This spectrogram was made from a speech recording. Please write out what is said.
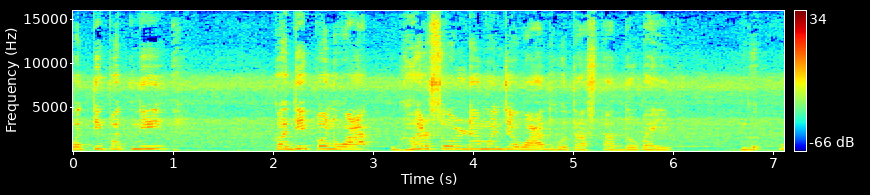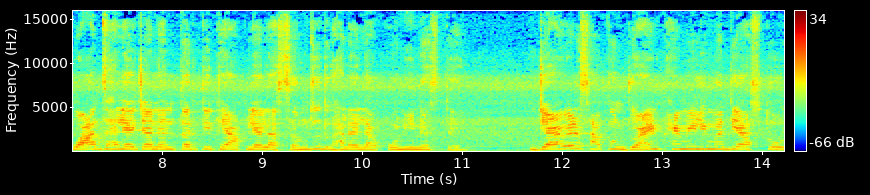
पती पत्नी कधी पण वा घर सोडणं म्हणजे वाद होत असतात दोघाही. ग वाद झाल्याच्यानंतर तिथे आपल्याला समजूत घालायला कोणी नसते. ज्यावेळेस आपण जॉईंट फॅमिलीमध्ये असतो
